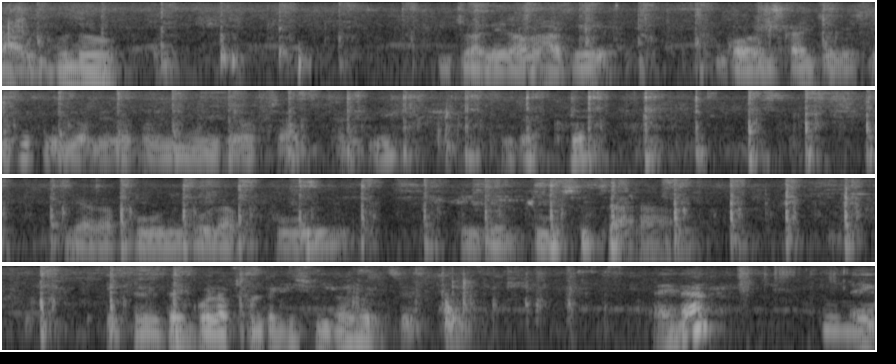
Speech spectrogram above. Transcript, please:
গাছগুলো জলের অভাবে গরমকাল চলে এসেছে, তো জলের অভাবে মরে যাওয়ার চান্স থাকে। দেখো গাঁদা ফুল, গোলাপ ফুল এই যে তুলসী চারা এখানে দেখ গোলাপ ফুলটা কি সুন্দর হয়েছে? তাই না? এই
